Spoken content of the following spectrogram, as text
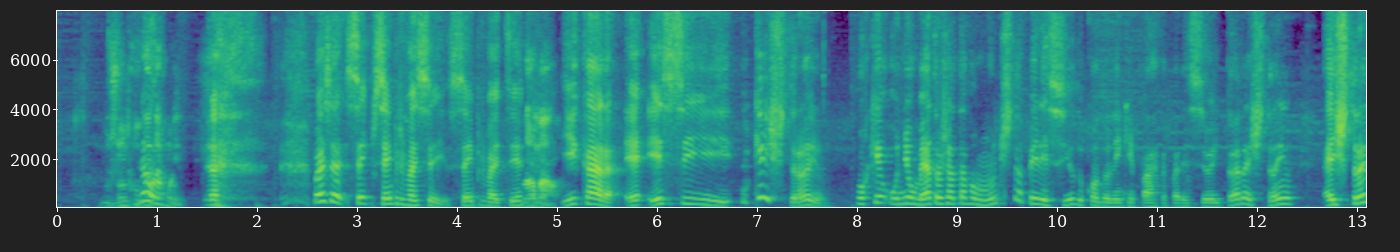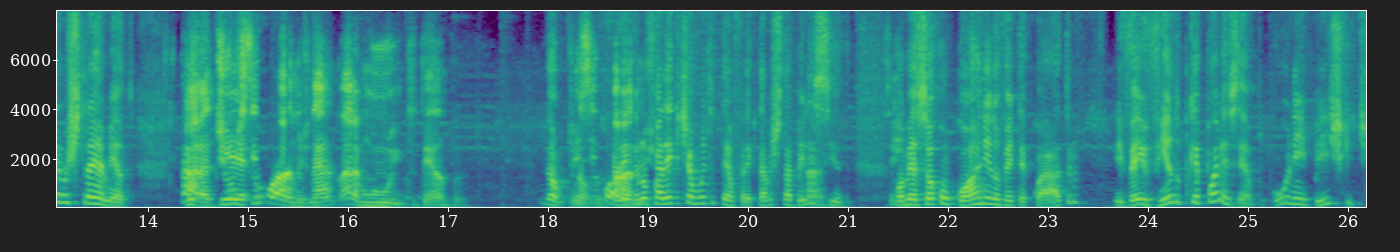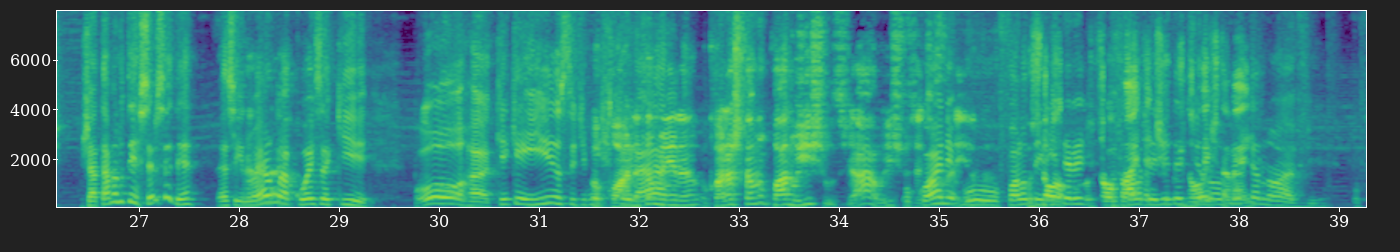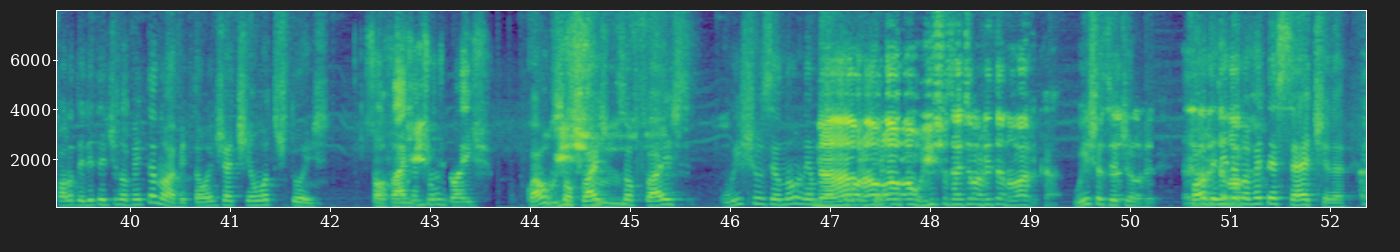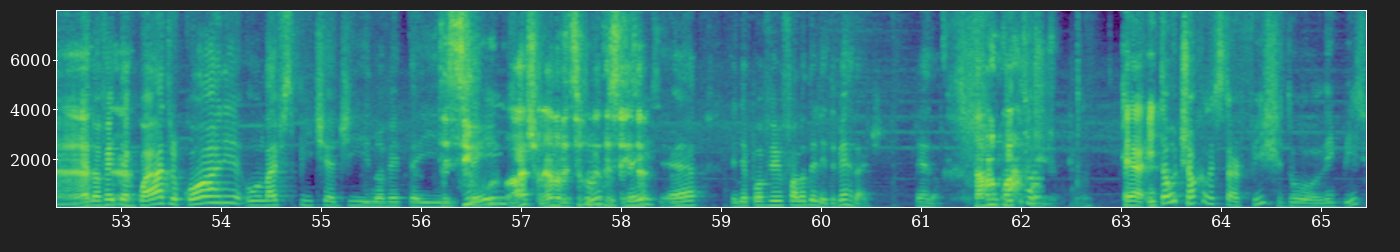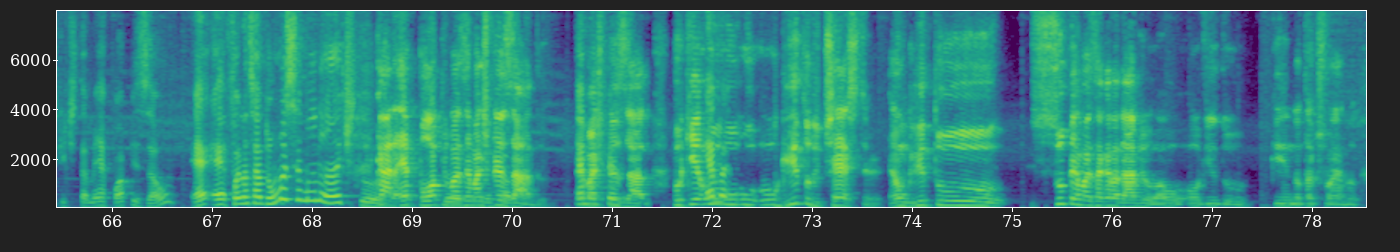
Junto com Não, coisa ruim. Mas é, sempre, sempre vai ser isso, sempre vai ter. Normal. E, cara, é esse. O que é estranho, porque o New Metal já estava muito estabelecido quando o Linkin Park apareceu, então era estranho é estranho o estranhamento. Cara, porque... tinha uns cinco anos, né? Não era muito tempo. Não, não, eu, falei, eu não falei que tinha muito tempo, falei que estava estabelecido. Ah, Começou com Korn em 94, E veio vindo porque, por exemplo, o Limp Bizkit já estava no terceiro CD. Assim, não é era uma coisa que Porra, que que é isso de misturar? O Korn também, né? O Korn acho que tava no quadro, no Issues, já, o Issues O Korn, o Follow the Leader, é o, o Follow the Leader é de 99. Também. O Follow the Leader é de 99, então eles já tinham outros dois. Soulfly já tinha uns dois. Qual? Soulfly, Soulfly, o Issues eu não lembro. Não, não, não, não, o Issues é de 99, cara. O Issues é de 99. É Follow the Leader é 97, né? É, é 94, é. o Korn, o Life Speech é de 96. 95, acho, né? 95, 96, 96 é. é. E depois veio o Follow the Leader, verdade. Perdão. Tava no quarto. Então, é, então o Chocolate Starfish do Limp Bizkit também é popzão. É, é, foi lançado uma semana antes do. Cara, é pop, do, mas é mais pesado. É, é mais, mais pesado. Porque é o, mais... o, o, grito do Chester é um grito super mais agradável ao, ao ouvido que não tá acostumado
